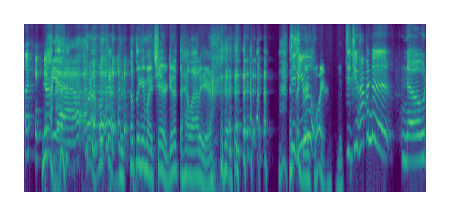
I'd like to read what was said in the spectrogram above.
Like, Yeah. Yeah. Wow, look at- there's something in my chair get it the hell out of here that's Did a you- great point Did you happen to note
